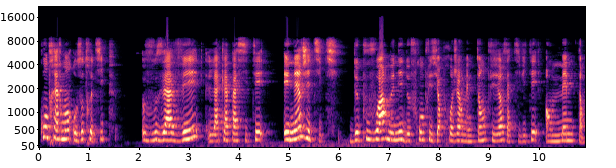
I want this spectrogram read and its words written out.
contrairement aux autres types, vous avez la capacité énergétique de pouvoir mener de front plusieurs projets en même temps, plusieurs activités en même temps.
